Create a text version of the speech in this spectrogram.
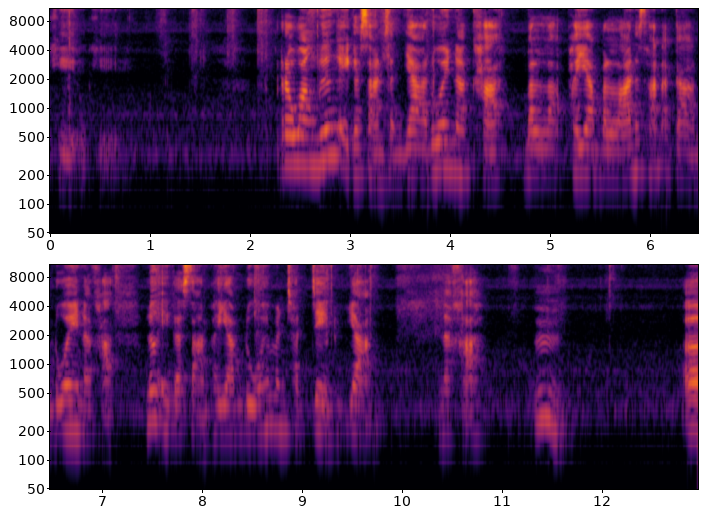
เค โอเค ระวังเรื่องเอกสารสัญญาด้วยนะคะบลพยายามบาลานซ์สถานการณ์ด้วยนะคะ เรื่องเอกสารพยายามดูให้มันชัดเจนทุกอย่างนะคะ อืม เอ่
